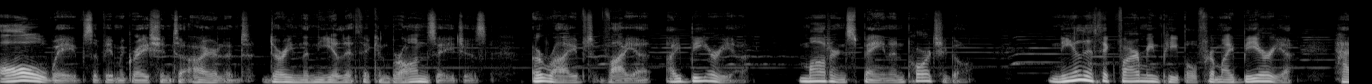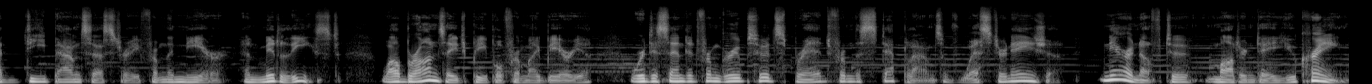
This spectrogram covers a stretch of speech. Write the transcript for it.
all waves of immigration to Ireland during the Neolithic and Bronze Ages arrived via Iberia, modern Spain and Portugal. Neolithic farming people from Iberia had deep ancestry from the Near and Middle East, while Bronze Age people from Iberia were descended from groups who had spread from the steppe lands of Western Asia, near enough to modern day Ukraine.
